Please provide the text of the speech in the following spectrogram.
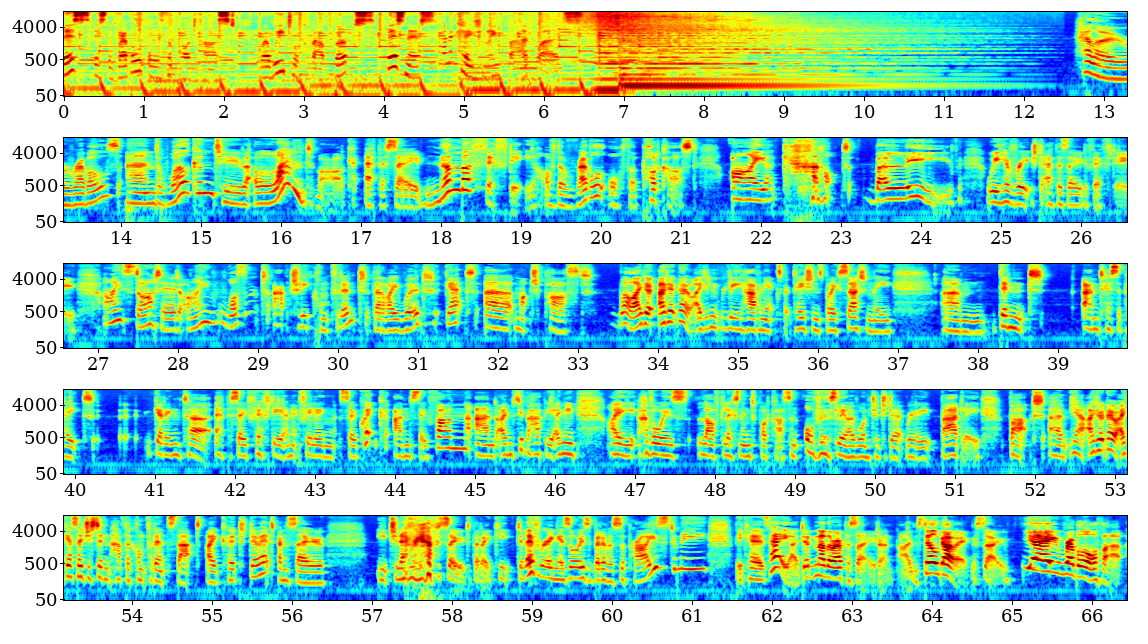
This is the Rebel Author Podcast, where we talk about books, business, and occasionally bad words. Hello, Rebels, and welcome to Landmark episode number 50 of the Rebel Author Podcast. I cannot believe we have reached episode 50. I started, I wasn't actually confident that I would get uh, much past. Well, I don't, I don't know. I didn't really have any expectations, but I certainly um, didn't anticipate getting to episode 50 and it feeling so quick and so fun and i'm super happy. I mean i have always loved listening to podcasts and obviously i wanted to do it really badly but um, yeah i don't know. I guess i just didn't have the confidence that i could do it and so each and every episode that I keep delivering is always a bit of a surprise to me because, hey, I did another episode and I'm still going. So, yay, Rebel Author.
